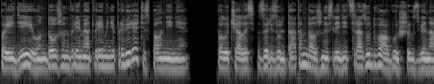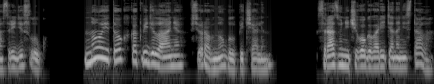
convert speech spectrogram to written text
По идее, он должен время от времени проверять исполнение. Получалось, за результатом должны следить сразу два высших звена среди слуг. Но итог, как видела Аня, все равно был печален. Сразу ничего говорить она не стала,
